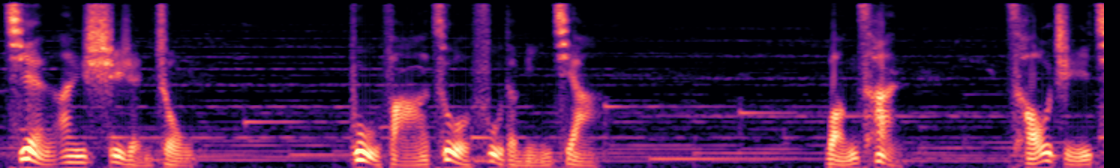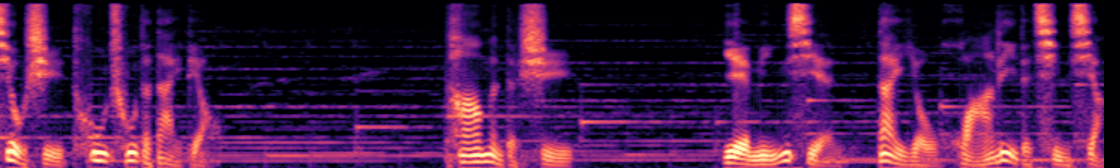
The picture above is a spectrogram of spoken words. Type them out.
建安诗人中不乏作赋的名家，王粲、曹植就是突出的代表。他们的诗也明显带有华丽的倾向，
